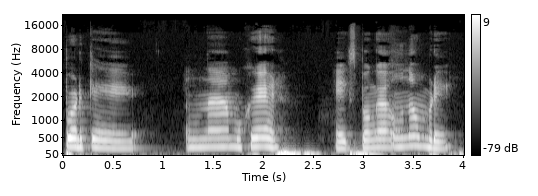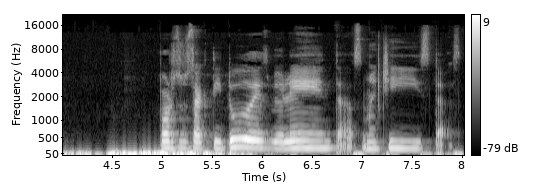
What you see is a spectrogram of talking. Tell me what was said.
porque una mujer exponga a un hombre por sus actitudes violentas, machistas,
